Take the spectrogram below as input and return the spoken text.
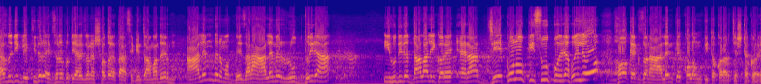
রাজনৈতিক ব্যক্তিদেরও একজনের প্রতি আরেকজনের সদয়তা আছে, কিন্তু আমাদের আলেমদের মধ্যে যারা আলেমের রূপ ধইরা ইহুদিদের দালালি করে, এরা যে কোনো কিছু কইরা হইলেও হক একজন আলেমকে কলঙ্কিত করার চেষ্টা করে।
